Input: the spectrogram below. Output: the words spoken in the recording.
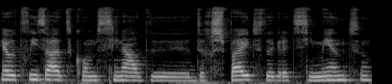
é utilizado como sinal de, de respeito, de agradecimento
